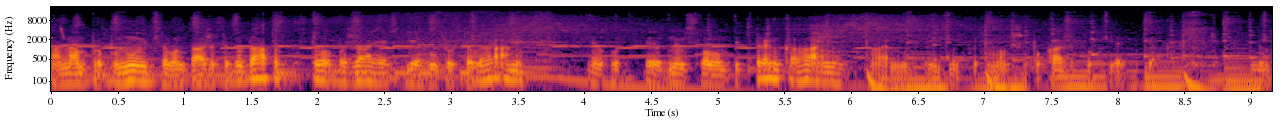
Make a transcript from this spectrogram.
а нам пропонують завантажити додаток, хто бажає, є групи в Телеграмі. Е, от, Одним словом, підтримка гарна, гарна, різні, потім ще покажу тут є як. Одним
